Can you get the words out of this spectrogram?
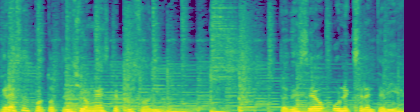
Gracias por tu atención a este episodio. Te deseo un excelente día.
